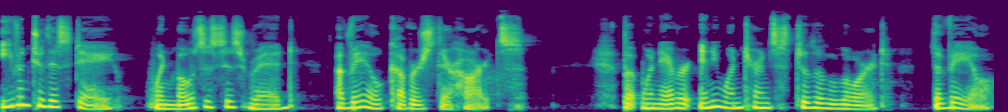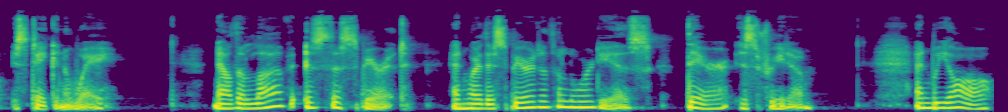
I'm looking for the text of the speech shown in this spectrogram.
Even to this day, when Moses is read, a veil covers their hearts. But whenever anyone turns to the Lord, the veil is taken away. Now the love is the Spirit, and where the Spirit of the Lord is, there is freedom. And we all,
